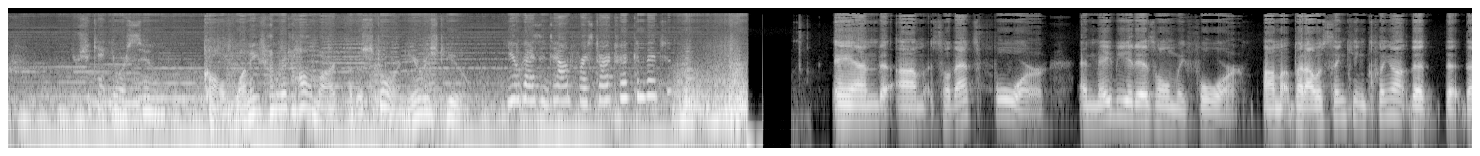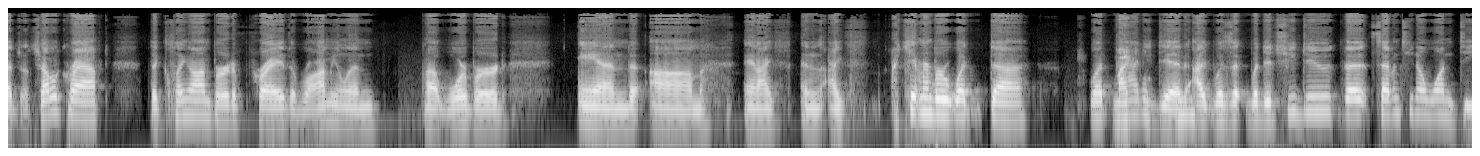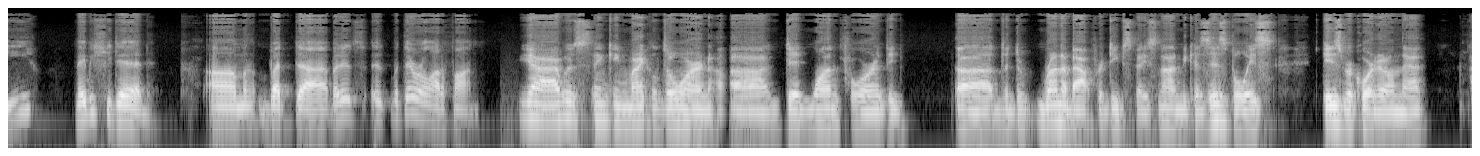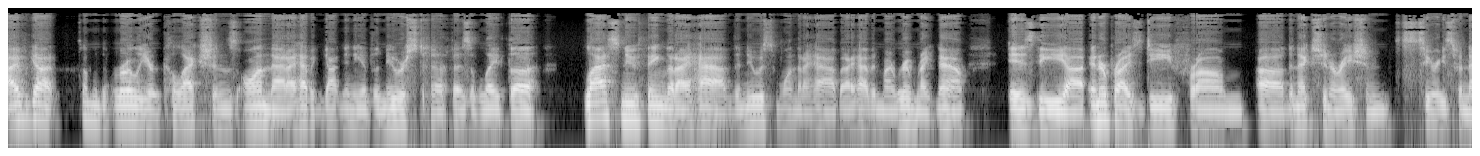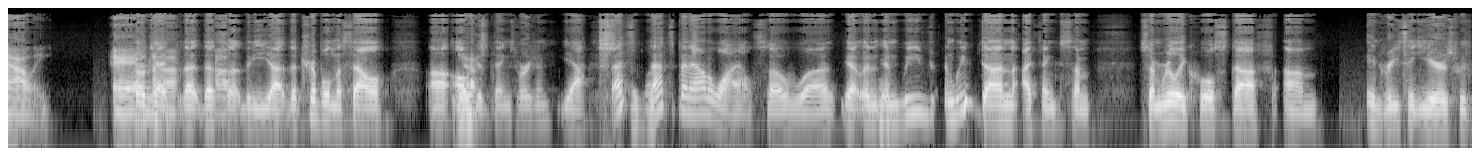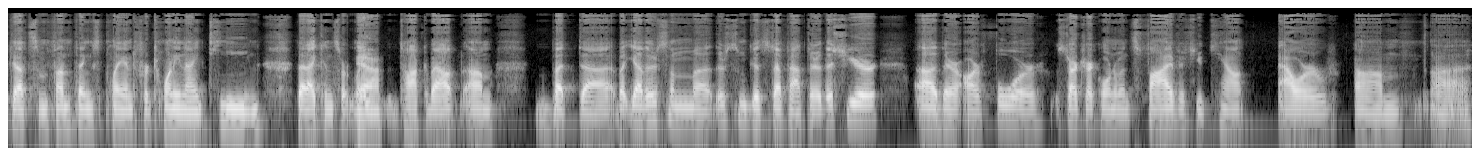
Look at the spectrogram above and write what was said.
You should get yours soon. Call 1-800-HALLMARK for the store nearest you. You guys in town for a Star Trek convention? And um, so that's four, and maybe it is only four. Um, but I was thinking Klingon that that, that the shuttlecraft, the Klingon bird of prey, the Romulan uh, warbird, and um, and I and I I can't remember what uh, what Patti did. I was it. What did she do? The 1701D? Maybe she did. Um, but uh, but it's it, but they were a lot of fun. Yeah, I was thinking Michael Dorn uh, did one for the uh, the runabout for Deep Space Nine because his voice is recorded on that. I've got some of the earlier collections on that. I haven't gotten any of the newer stuff as of late. The last new thing that I have, the newest one that I have, that I have in my room right now, is the uh, Enterprise D from uh, the Next Generation series finale. And, okay, uh, that, that's uh, uh, the uh, the triple nacelle uh, all good things version. Yeah, that's that's been out a while. So uh, yeah, and, and we've and we've done I think some some really cool stuff. Um, in recent years, we've got some fun things planned for 2019 that I can certainly Yeah. talk about. Um, but uh, but yeah, there's some uh, there's some good stuff out there this year. Uh, there are four Star Trek ornaments, five if you count our um, uh,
